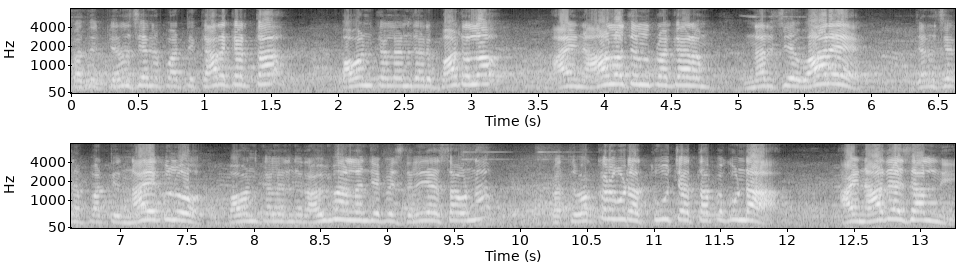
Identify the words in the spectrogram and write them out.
ప్రతి జనసేన పార్టీ కార్యకర్త పవన్ కళ్యాణ్ గారి బాటలో ఆయన ఆలోచనల ప్రకారం నడిచే వారే జనసేన పార్టీ నాయకులు పవన్ కళ్యాణ్ గారి అభిమానులు అని చెప్పేసి తెలియజేస్తా ఉన్నా ప్రతి ఒక్కరు కూడా తూచ తప్పకుండా ఆయన ఆదేశాలని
